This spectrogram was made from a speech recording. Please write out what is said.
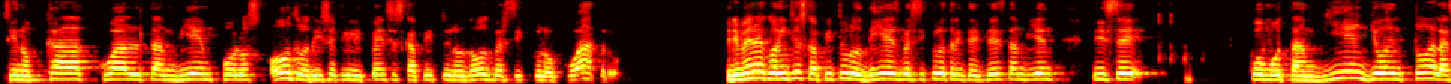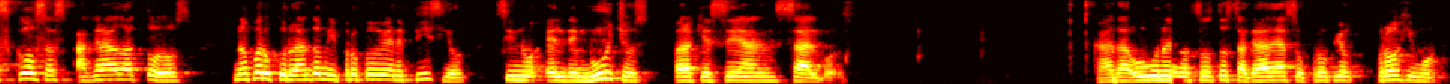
sino cada cual también por los otros, dice Filipenses capítulo 2, versículo 4. Primera Corintios capítulo 10, versículo 33 también dice, como también yo en todas las cosas agrado a todos, no procurando mi propio beneficio, sino el de muchos para que sean salvos. Cada uno de nosotros agrade a su propio prójimo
